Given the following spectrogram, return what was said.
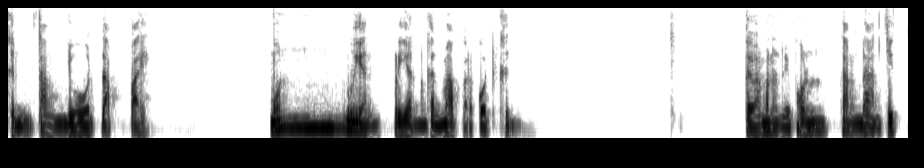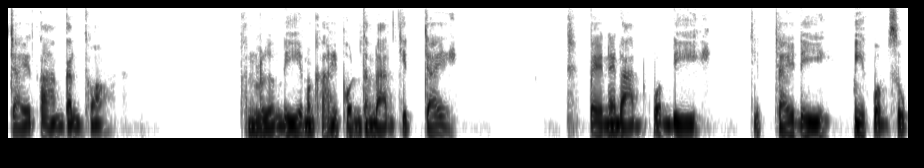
ขึ้นตั้งอยู่ดับไปหมุนเวียนเปลี่ยนกันมาปรากฏขึ้น แต่ว่ามันให้ผลทั้งด้านจิตใจต่างกันทอคันเรื่องดีมันก็ให้ผลทางด้านจิตใจไปในด้านความดี จิตใจดีมีความสุข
